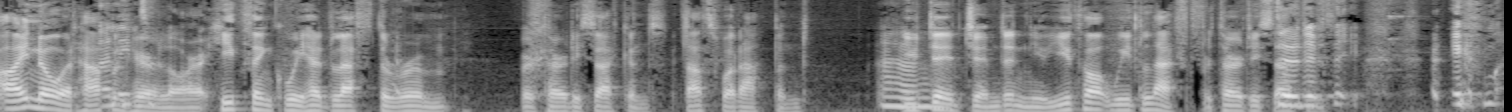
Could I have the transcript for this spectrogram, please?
I know what happened here, to- Laura. He think we had left the room for 30 seconds. That's what happened. You oh. did, Jim, didn't you? You thought we'd left for 30 seconds. Dude, if the, if my,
